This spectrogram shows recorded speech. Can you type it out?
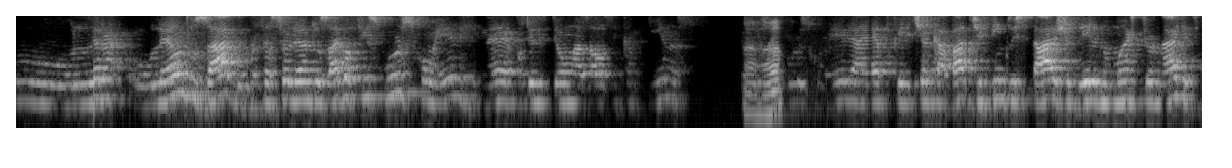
o, Leandro Zago, o professor Leandro Zago, eu fiz curso com ele, né? Quando ele deu umas aulas em Campinas. Eu fiz um curso com ele, na época ele tinha acabado de vir do estágio dele no Manchester United.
